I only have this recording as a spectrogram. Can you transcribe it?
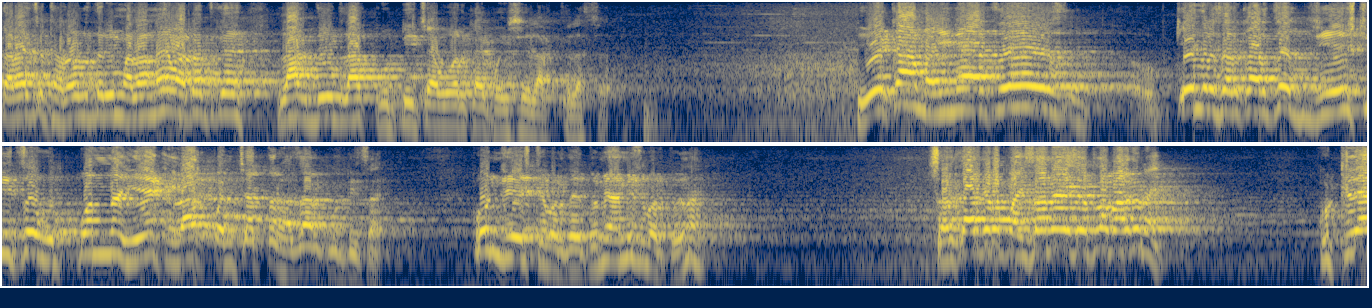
करायचं ठरवलं तरी मला नाही वाटत की लाख दीड लाख कोटीच्या वर काय पैसे लागतील असं. एका महिन्याचं केंद्र सरकारचं जीएसटीचं उत्पन्न एक लाख पंच्याहत्तर हजार कोटीचं आहे. कोण जीएसटी भरतोय? तुम्ही आम्हीच भरतोय ना? सरकारकडे पैसा नाही याच्यातला भाग नाही. कुठल्या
